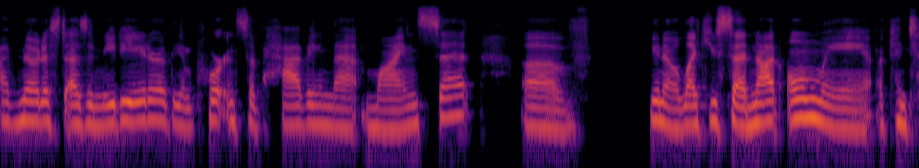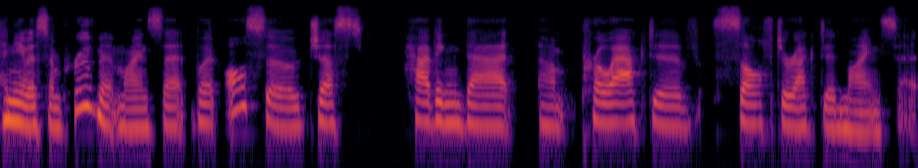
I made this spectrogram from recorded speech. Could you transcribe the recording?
I've noticed as a mediator the importance of having that mindset of you know like you said not only a continuous improvement mindset but also just having that um, proactive self-directed mindset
